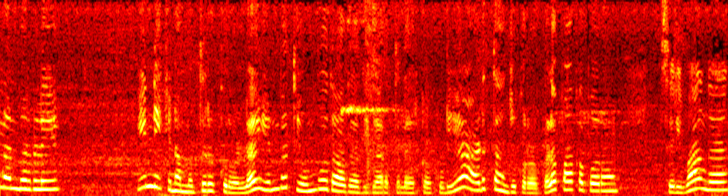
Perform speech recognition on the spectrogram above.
நண்பர்களே. இன்னைக்கு நம்ம திருக்குறளில் எண்பத்தி ஒம்போதாவது அதிகாரத்தில் இருக்கக்கூடிய அடுத்த அஞ்சு குறள்களை பார்க்க போகிறோம் சரி வாங்க.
